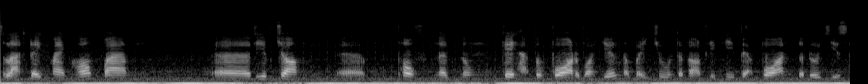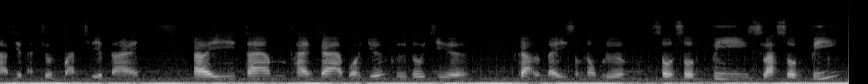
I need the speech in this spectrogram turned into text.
សាលាដីខ្មែរក្រហមបានរៀបចំផុសនៅក្នុងគេហទំព័ររបស់យើងដើម្បីជូនទៅដល់ភាគីពាក់ព័ន្ធក៏ដូចជាសាធារណជនបានជ្រាបដែរហើយតាមផែនការរបស់យើងគឺដូចជាករណីសំណុំរឿង002/02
